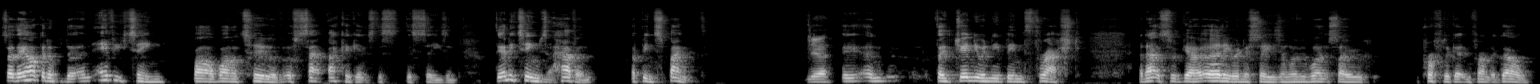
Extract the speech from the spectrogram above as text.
so they are going to. And every team, bar one or two, have, have sat back against this this season. The only teams that haven't have been spanked, Yeah. And they've genuinely been thrashed. And that's go earlier in the season when we weren't so profligate in front of goal.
